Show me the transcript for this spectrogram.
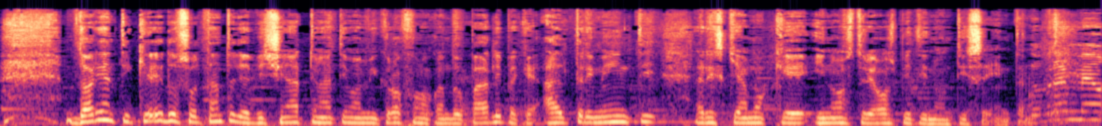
Dorian ti chiedo soltanto di avvicinarti un attimo al microfono quando parli perché altrimenti rischiamo che i nostri ospiti non ti sentano. Dovremmo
